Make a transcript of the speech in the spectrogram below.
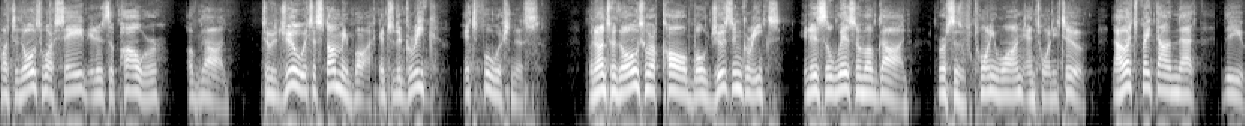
but to those who are saved, it is the power of God. To the Jew, it's a stumbling block, and to the Greek, it's foolishness. But unto those who are called, both Jews and Greeks, it is the wisdom of God verses 21 and 22. Now let's break down that the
